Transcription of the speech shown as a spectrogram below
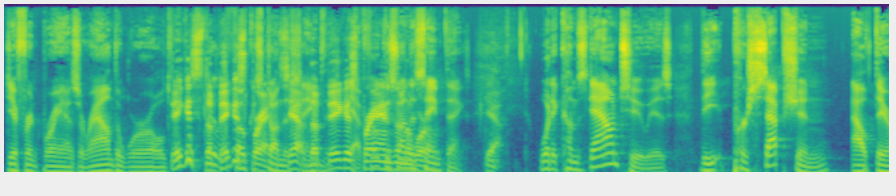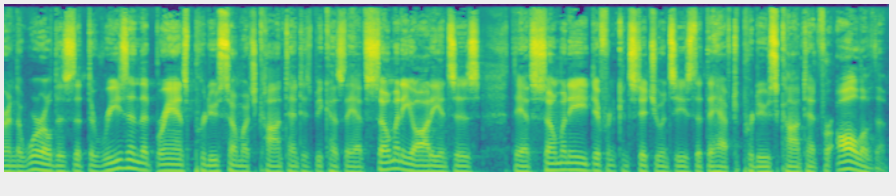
different brands around the world. Biggest, the really biggest brands. On the yeah, the biggest yeah, brands in on the, the world. same things. Yeah. What it comes down to is the perception out there in the world is that the reason that brands produce so much content is because they have so many audiences, they have so many different constituencies that they have to produce content for all of them,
